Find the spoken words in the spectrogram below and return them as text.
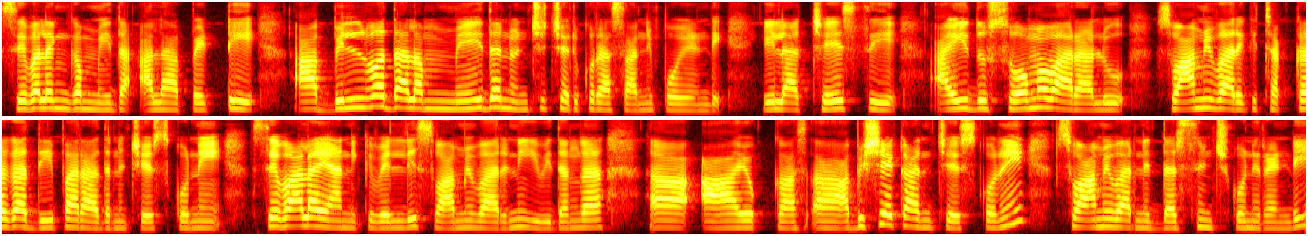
శివలింగం మీద అలా పెట్టి ఆ బిల్వదళం మీద నుంచి చెరుకు రసాన్ని పోయండి. ఇలా చేసి ఐదు సోమవారాలు స్వామివారికి చక్కగా దీపారాధన చేసుకొని శివాలయానికి వెళ్ళి స్వామివారిని ఈ విధంగా ఆ యొక్క అభిషేకాన్ని చేసుకొని స్వామివారిని దర్శించుకొని రండి.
